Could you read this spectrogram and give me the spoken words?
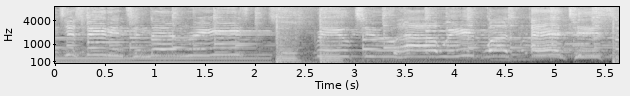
pictures fade into memories, so real to how it was anticipated.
